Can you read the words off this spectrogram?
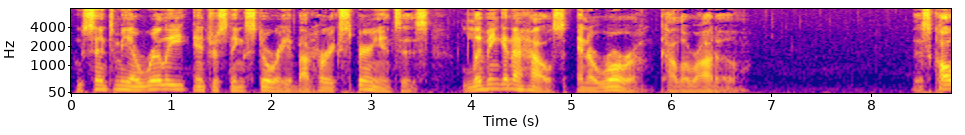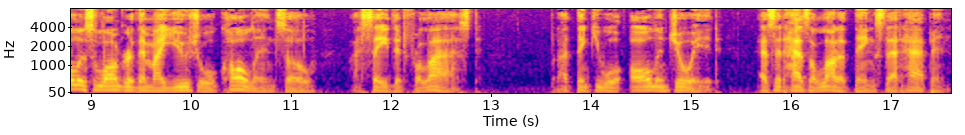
who sent me a really interesting story about her experiences living in a house in Aurora, Colorado. This call is longer than my usual call in, so I saved it for last. But I think you will all enjoy it, as it has a lot of things that happen.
